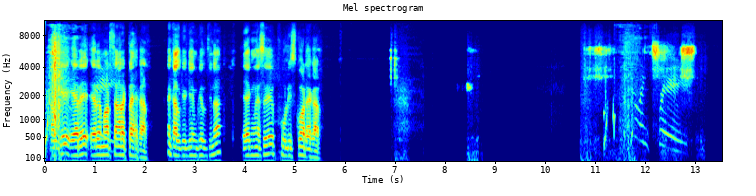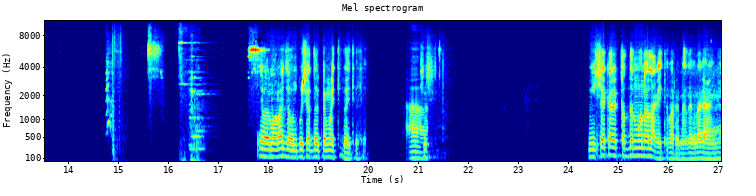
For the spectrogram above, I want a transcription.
কালকে এরে এরে মারছে আরেকটা হ্যাকার কালকে গেম খেলছি না এক ম্যাচে ফুল স্কোয়াড হ্যাকার এবার মনে হয় জোন পুষারদেরকে মারতে যাইতেছে মিশা ক্যারেক্টারদের মনে লাগাইতে পারে না যেগুলা কাহিনী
